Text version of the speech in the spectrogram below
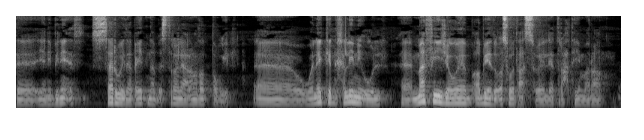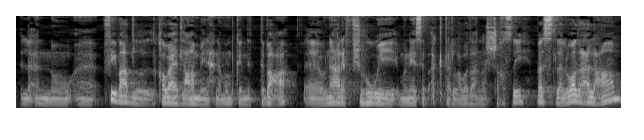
يعني بناء الثروة تبعتنا بأستراليا على المدى الطويل. أه ولكن خليني أقول أه ما في جواب أبيض وأسود على السؤال اللي طرحتيه مرام لأنه أه في بعض القواعد العامة نحن ممكن نتبعها أه ونعرف شو هو مناسب أكثر لوضعنا الشخصي بس للوضع العام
